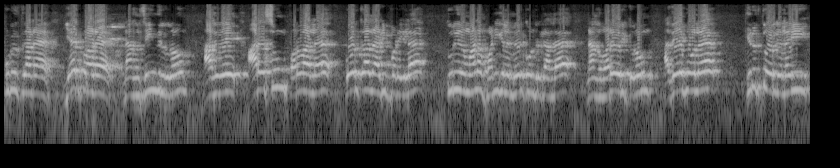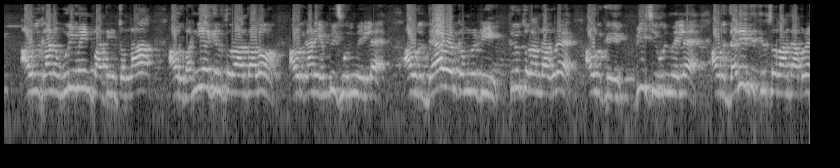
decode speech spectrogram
கொடுக்கறதுக்கான ஏற்பாடை நாங்கள் செய்திருக்கிறோம். ஆகவே அரசும் பரவாயில்ல போர்க்கால அடிப்படையில் துரிதமான பணிகளை மேற்கொண்டிருக்காங்க. நாங்கள் வரவேற்கிறோம். அதே போல கிறிஸ்தவர்களை அவருக்கான உரிமைன்னு பார்த்தீங்கன்னு சொன்னால் அவர் வன்னிய கிறிஸ்துவராக இருந்தாலும் அவருக்கான எம்பிசி உரிமை இல்லை. அவர் தேவர் கம்யூனிட்டி கிறிஸ்துவராக இருந்தால் கூட அவருக்கு பிசி உரிமை இல்லை. அவர் தலித் கிறிஸ்துவராக இருந்தால் கூட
